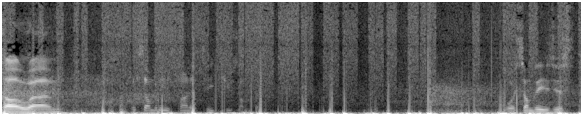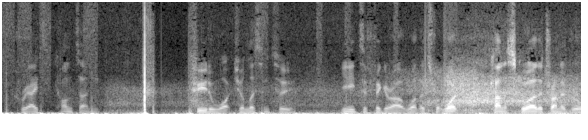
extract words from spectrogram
So um, if somebody's trying to teach you something, or somebody's just created content for you to watch or listen to. You need to figure out what what kind of square they're trying to draw.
